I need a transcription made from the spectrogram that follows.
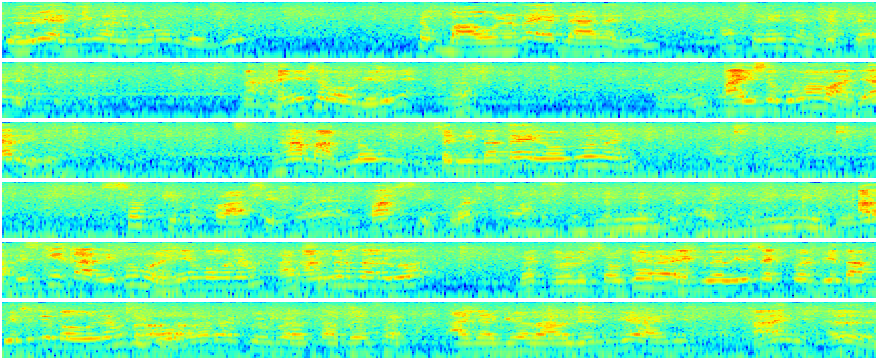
Kuwi anjing magnum goblok. Ke bau nana edan anjing. Asli yang ada. Nah, ini bisa bau gitu nya. Tai suku mah wajar gitu. Nah, magnum sengit teh goblok kan. Set gitu klasik we. Plastik weh. Klasik. Artis ki kar itu mulanya bau nama. Asli. Angger sarua. Rek gelis oge rek. Regeli sek Pevita Pierce ge bau nama. Oh, rek we bata biasa anya Geraldine ge anjing. Anya, eh.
